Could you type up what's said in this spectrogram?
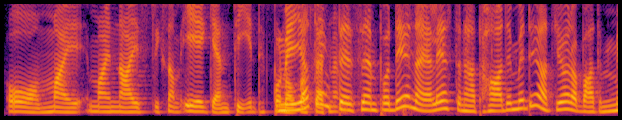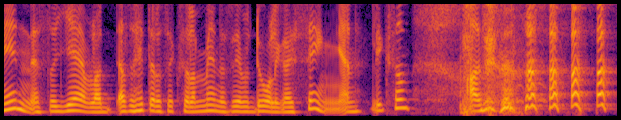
oh, my, my nice liksom, egen tid på Men något jag sätt. tänkte sen på det när jag läste den här, att har det med det att göra bara att män är så jävla, alltså heterosexuella män är så jävla dåliga i sängen? Liksom. Att,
